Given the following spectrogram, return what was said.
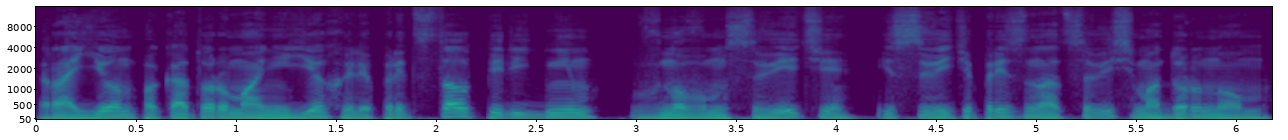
Район, по которому они ехали, предстал перед ним в новом свете и свете, признаться, весьма дурном.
